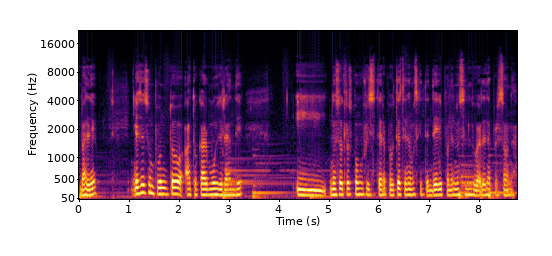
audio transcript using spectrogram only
¿Vale? Ese es un punto a tocar muy grande y nosotros como fisioterapeutas tenemos que entender y ponernos en el lugar de la persona.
